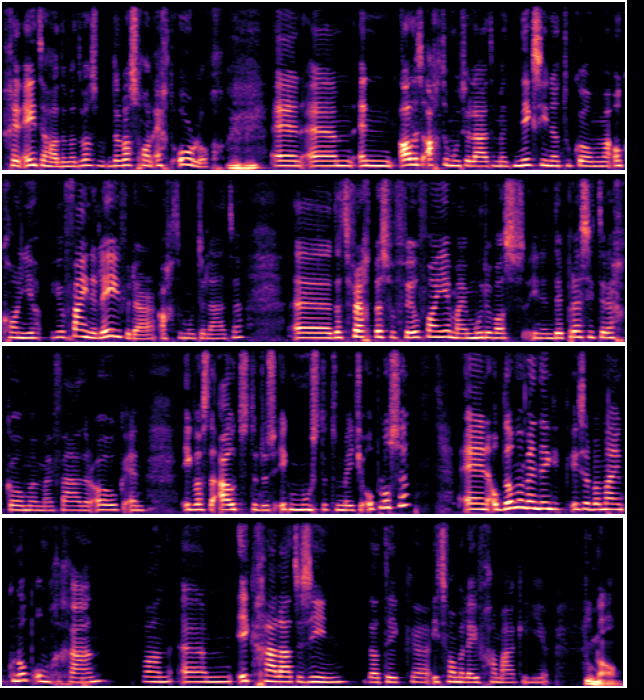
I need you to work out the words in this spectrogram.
geen eten hadden. Maar het was, er was gewoon echt oorlog. Mm -hmm. en, um, en alles achter moeten laten met niks hier naartoe komen, maar ook gewoon je, je fijne leven daar achter moeten laten. Uh, dat vergt best wel veel van je. Mijn moeder was in een depressie terechtgekomen, mijn vader ook. En ik was de oudste, dus ik moest het een beetje oplossen. En op dat moment denk ik, is er bij mij een knop omgegaan van um, ik ga laten zien dat ik uh, iets van mijn leven ga maken hier. Toen al?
